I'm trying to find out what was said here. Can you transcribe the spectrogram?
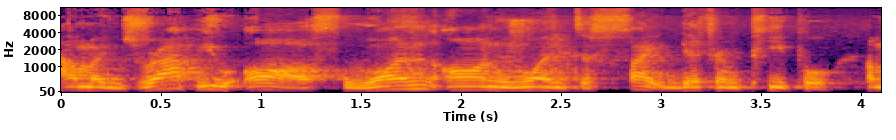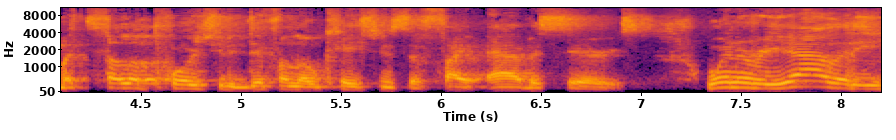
I'm to drop you off one on one to fight different people. I'm to teleport you to different locations to fight adversaries. When in reality,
